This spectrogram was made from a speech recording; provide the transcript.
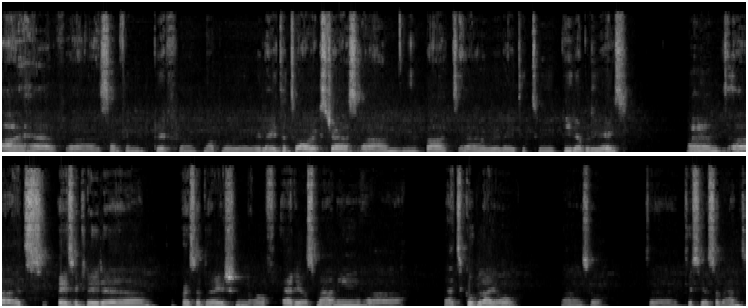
I have uh, something different, not really related to RxJS, um, but uh, related to PWAs. And uh, it's basically the presentation of Addy Osmani uh, at Google I.O., uh, so the, this year's event.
